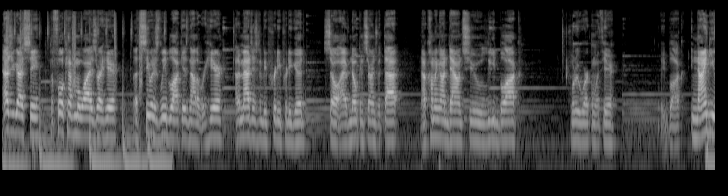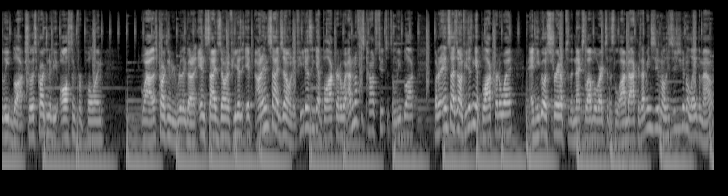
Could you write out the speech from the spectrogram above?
as you guys see, the full Kevin Mawae is right here. Let's see what his lead block is now that we're here. I'd imagine it's going to be pretty, pretty good. So I have no concerns with that. Now coming on down to lead block. What are we working with here? Lead block. 90 lead block. So this card's going to be awesome for pulling. Wow, this card's gonna be really good on inside zone. If he does, if on inside zone, if he doesn't get blocked right away, I don't know if this constitutes as a lead block, but on inside zone, if he doesn't get blocked right away and he goes straight up to the next level, right to this linebackers, that means he's gonna he's just gonna lay them out.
